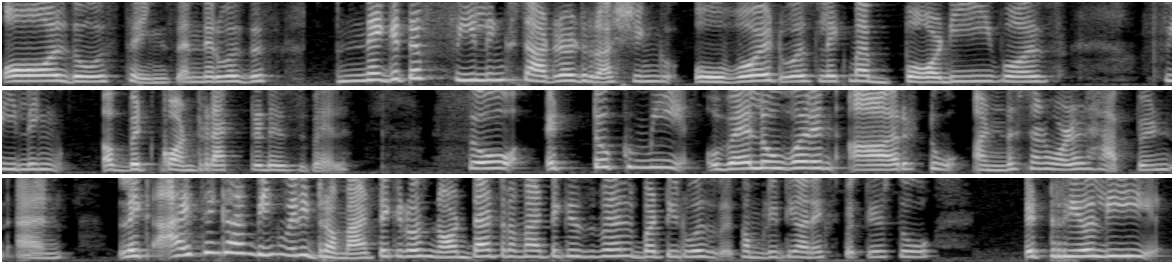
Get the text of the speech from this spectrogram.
all those things. And there was this negative feeling started rushing over. It was like my body was feeling a bit contracted as well. So it took me well over an hour to understand what had happened and like i think i'm being very dramatic. It was not that dramatic as well but it was completely unexpected. So it really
